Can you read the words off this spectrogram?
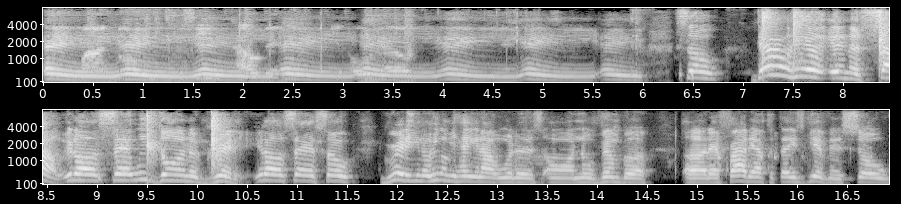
Hey, hey, hey, hey, hey, hey, hey, hey. So down here in the south, you know what I'm saying? We doing a Griddy, you know what I'm saying? So Griddy, you know, he's gonna be hanging out with us on November, uh, that Friday after Thanksgiving. So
